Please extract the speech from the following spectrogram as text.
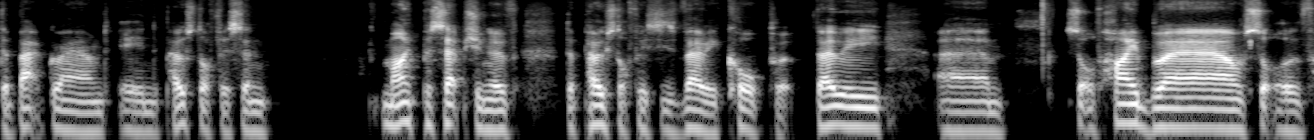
the background in the post office and my perception of the post office is very corporate very um, sort of highbrow sort of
